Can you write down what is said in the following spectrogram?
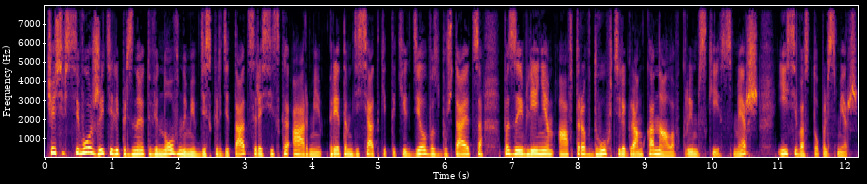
Чаще всего жители признают виновными в дискредитации российской армии. При этом десятки таких дел возбуждаются по заявлениям авторов двух телеграм-каналов «Крымский СМЕРШ» и «Севастополь СМЕРШ».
